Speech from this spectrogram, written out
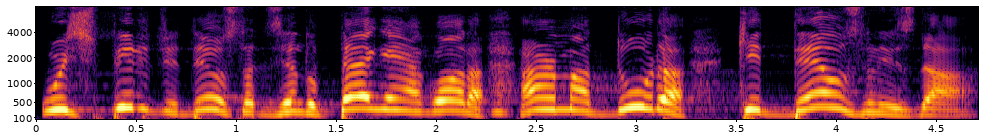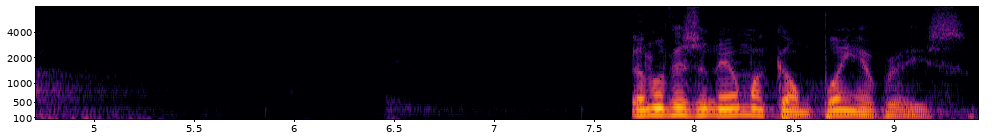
O Espírito de Deus está dizendo: peguem agora a armadura que Deus lhes dá. Eu não vejo nenhuma campanha para isso.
